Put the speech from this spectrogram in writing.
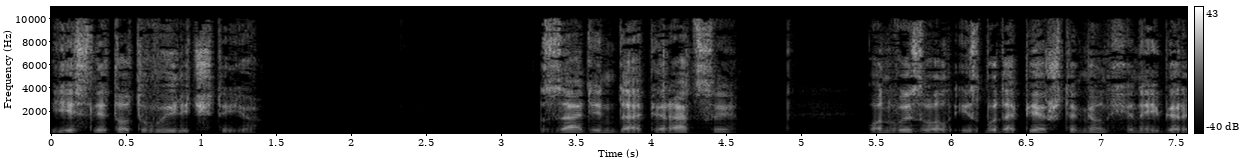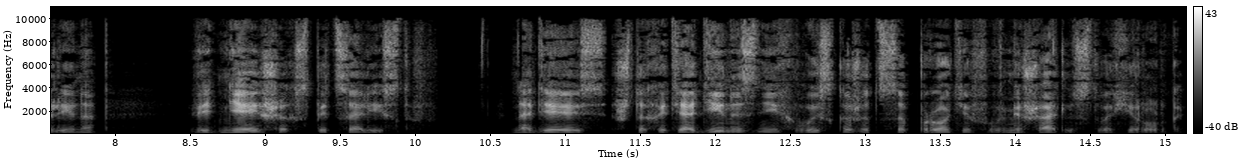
если тот вылечит ее. За день до операции он вызвал из Будапешта, Мюнхена и Берлина виднейших специалистов, надеясь, что хоть один из них выскажется против вмешательства хирурга.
